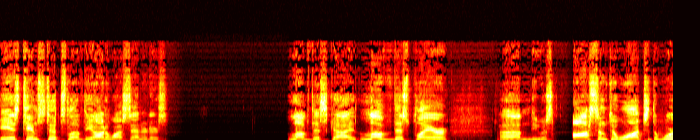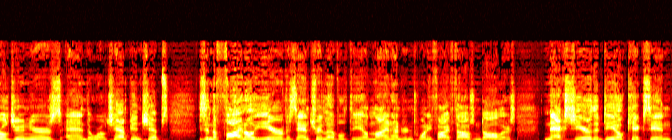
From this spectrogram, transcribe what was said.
is Tim Stützle of the Ottawa Senators. Love this guy. Love this player. Um, he was awesome to watch at the World Juniors and the World Championships. He's in the final year of his entry level deal, $925,000. Next year, the deal kicks in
